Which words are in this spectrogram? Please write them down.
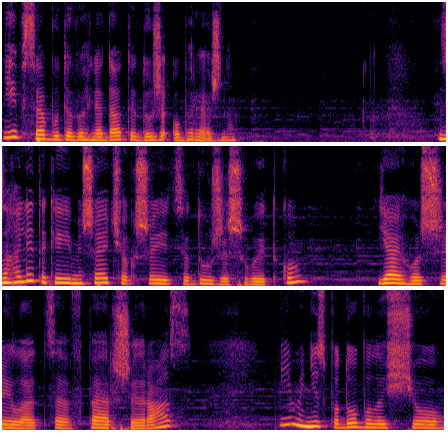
І все буде виглядати дуже обережно. Взагалі такий мішечок шиється дуже швидко. Я його шила це в перший раз, і мені сподобалось, що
